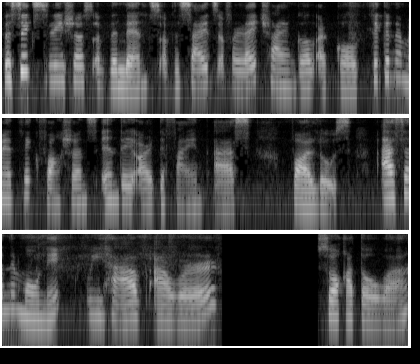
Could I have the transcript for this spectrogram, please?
The six ratios of the lengths of the sides of a right triangle are called trigonometric functions and they are defined as follows. As a mnemonic, we have our SOHCAHTOA.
